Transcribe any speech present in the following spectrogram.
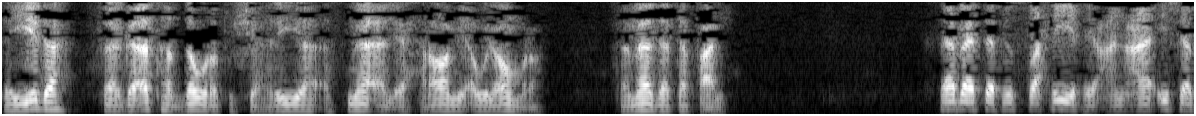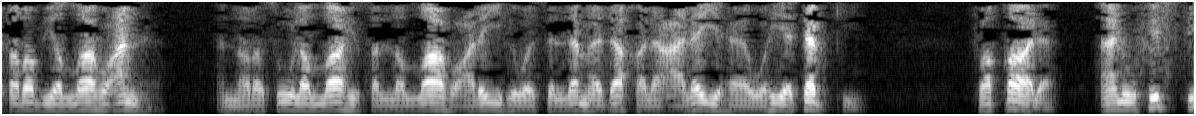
سيدة فاجأتها الدورة الشهرية أثناء الإحرام أو العمرة فماذا تفعل؟ ثبت في الصحيح عن عائشة رضي الله عنها أن رسول الله صلى الله عليه وسلم دخل عليها وهي تبكي فقال أنفست؟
